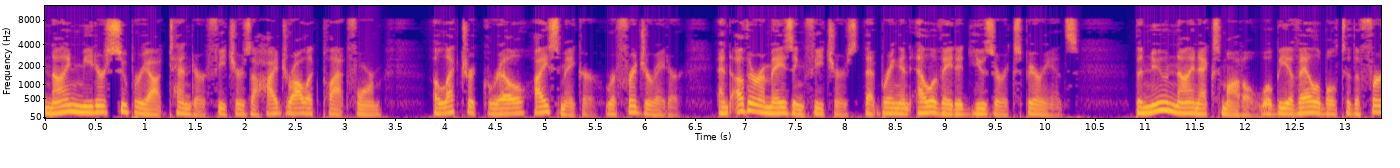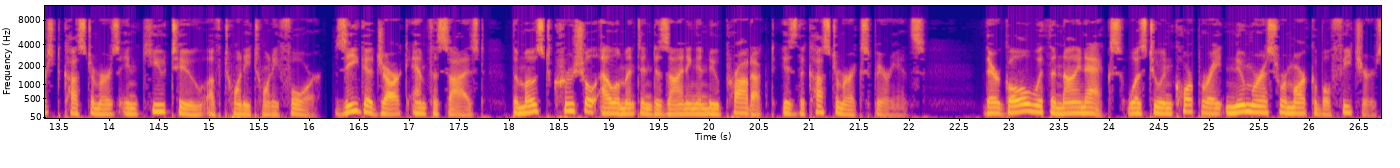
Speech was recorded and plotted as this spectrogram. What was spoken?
9 meter superyacht tender features a hydraulic platform, electric grill, ice maker, refrigerator, and other amazing features that bring an elevated user experience. The new 9X model will be available to the first customers in Q2 of 2024. Ziga Jarc emphasized the most crucial element in designing a new product is the customer experience. Their goal with the 9X was to incorporate numerous remarkable features,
